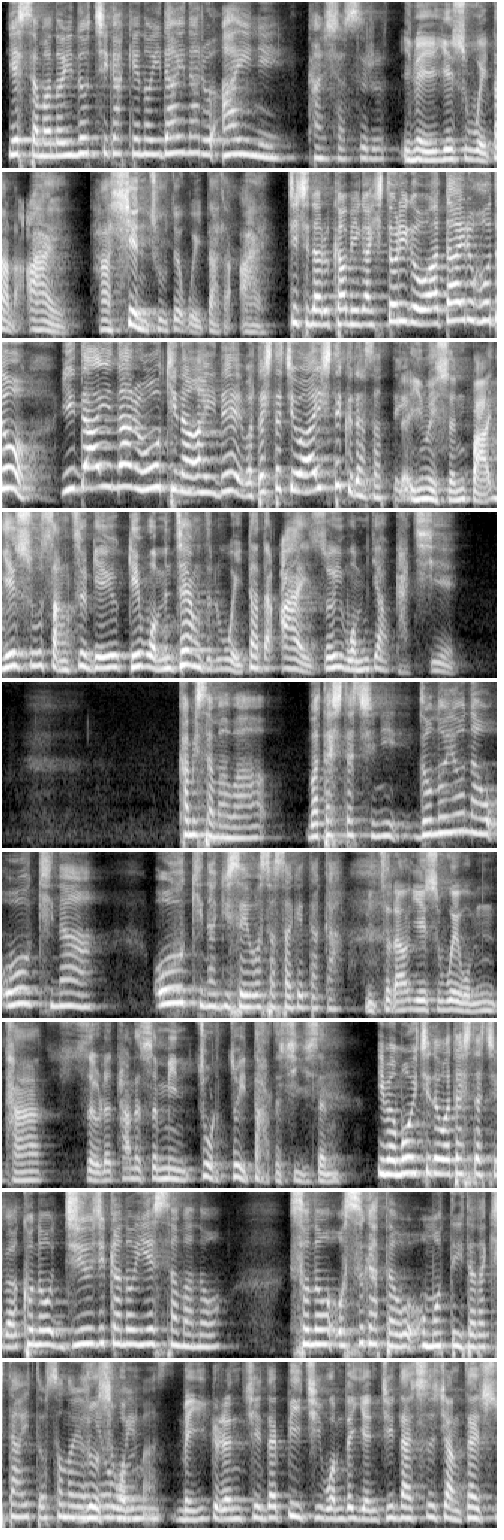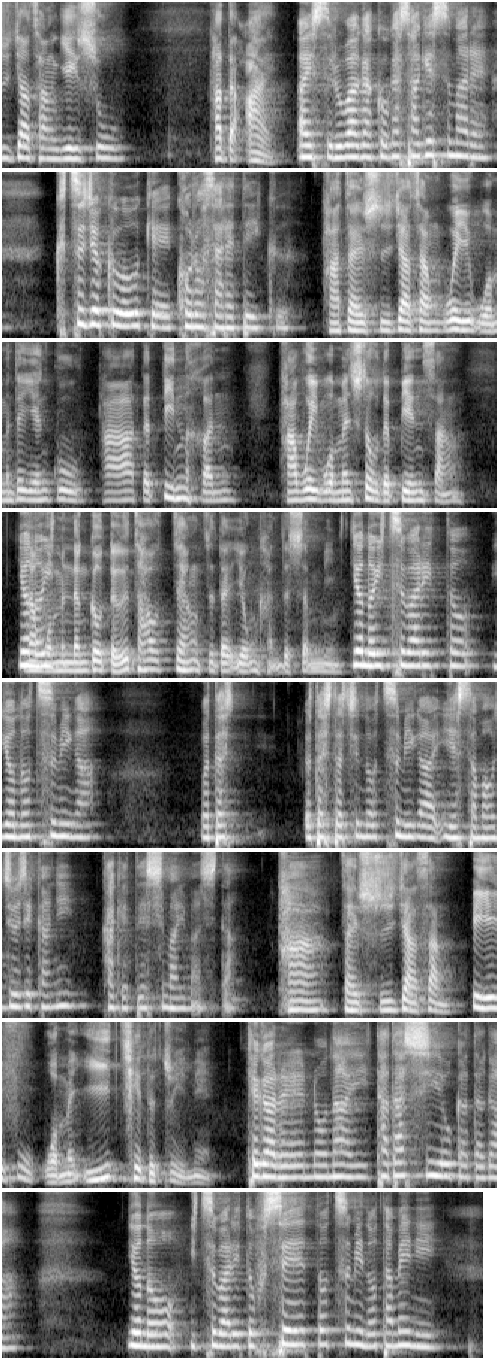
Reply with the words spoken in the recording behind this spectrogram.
イエス様の命がけの偉大なる愛に感謝する。因为耶稣伟大的爱，他献出这伟大的爱。父なる神が一人子を与えるほど偉大なる大きな愛で私たちを愛してくださっている。因为神把耶稣赏赐给给我们这样子的伟大的爱，所以我们要感谢。神様は私たちにどのような大きな大きな犠牲を捧げたか。你知道，耶稣为我们，他舍了他的生命，做了最大的牺牲。今もう一度私たちはこの十字架のイエス様のそのお姿を思っていただきたいとそのように思います。们每一个人现在闭起我们的眼睛来思想，在十字架上耶稣他的爱，愛する我が子が蔑まれ屈辱を受け殺されていく。他在十字架上为我们的缘故，他的钉痕，他为我们受的鞭伤，让我们能够得着这样子的永恒的生命。世の偽りと世の罪が私私たちの罪がイエス様を十字架にかけてしまいました。他在十字架上背负我们一切的罪孽。汚れのない正しいお方が世の偽りと不正と罪のために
